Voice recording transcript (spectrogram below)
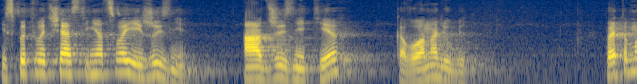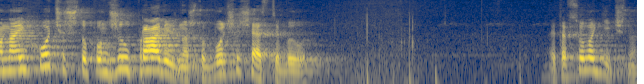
испытывает счастье не от своей жизни, а от жизни тех, кого она любит. Поэтому она и хочет, чтобы он жил правильно, чтобы больше счастья было. Это все логично.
